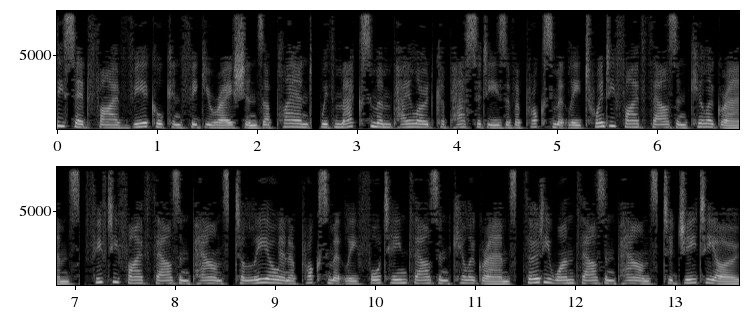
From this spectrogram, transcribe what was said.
CZ-5 vehicle configurations are planned, with maximum payload capacities of approximately 25,000 kg 55,000 pounds to LEO and approximately 14,000 kg 31,000 pounds to GTO.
